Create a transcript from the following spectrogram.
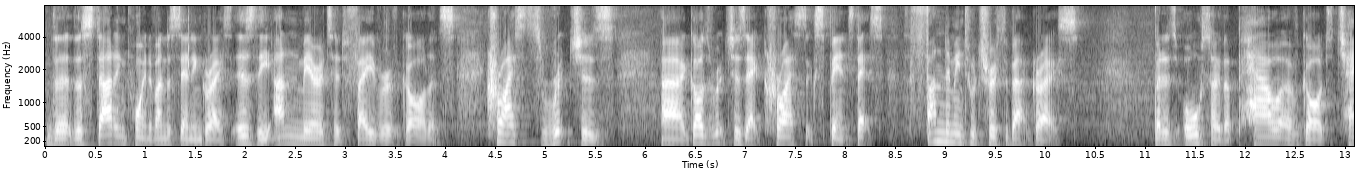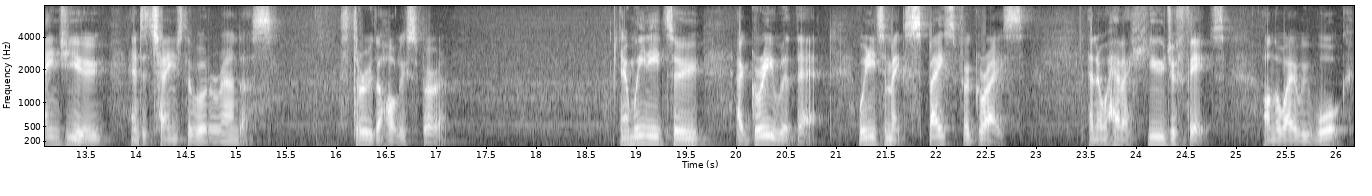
The, the starting point of understanding grace is the unmerited favor of God. It's Christ's riches, uh, God's riches at Christ's expense. That's the fundamental truth about grace. But it's also the power of God to change you and to change the world around us through the Holy Spirit. And we need to agree with that. We need to make space for grace, and it will have a huge effect on the way we walk,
